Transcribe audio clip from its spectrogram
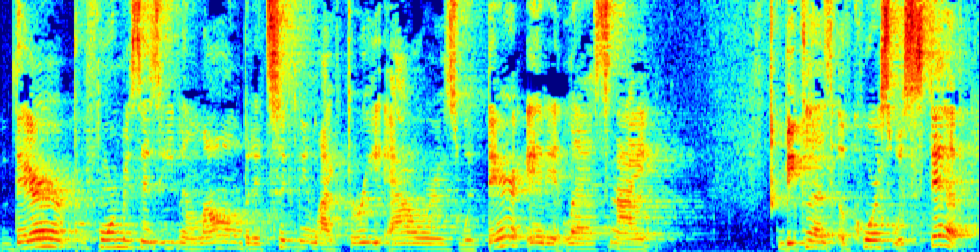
their performance is even long but it took me like three hours with their edit last night. Because of course with step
